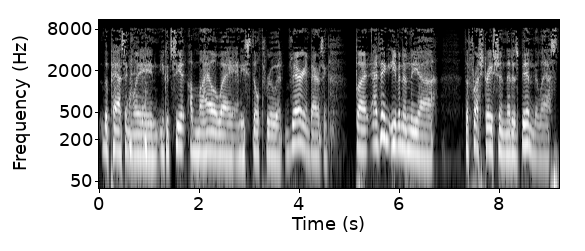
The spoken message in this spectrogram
the passing lane. You could see it a mile away and he still threw it. Very embarrassing. But I think even in the, uh, the frustration that has been the last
